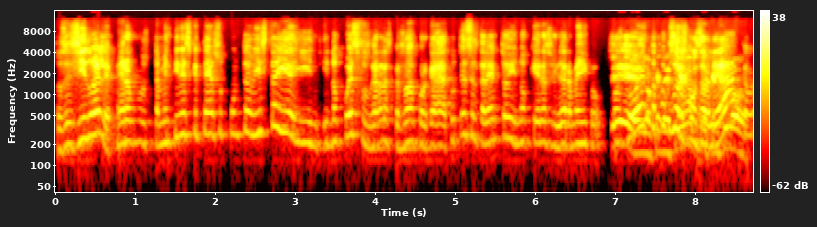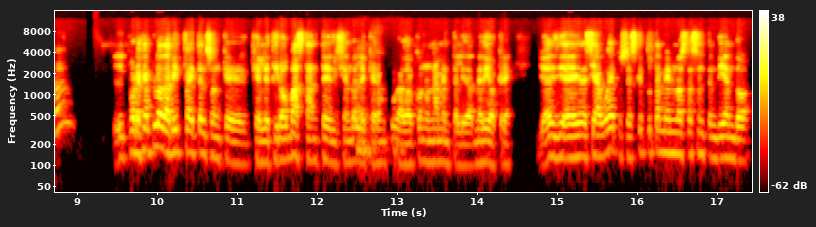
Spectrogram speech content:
Entonces sí duele, pero pues, también tienes que tener su punto de vista y, y, no puedes juzgar a las personas porque ah, tú tienes el talento y no quieres ayudar a México. Sí, pues, lo que decía, su responsabilidad, por ejemplo, cabrón. Por ejemplo, David Feitelson, que, que, le tiró bastante diciéndole que era un jugador con una mentalidad mediocre. Yo decía, güey, pues es que tú también no estás entendiendo,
